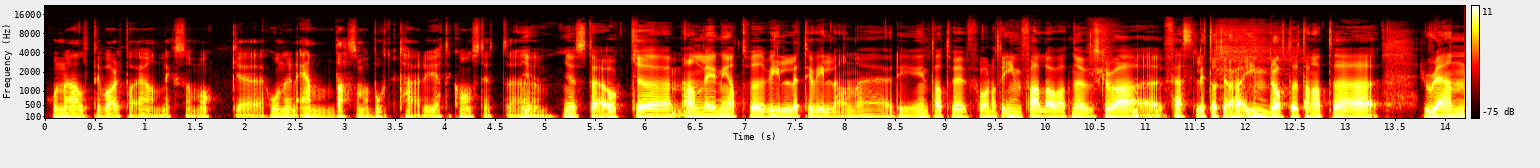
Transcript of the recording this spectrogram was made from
hon har alltid varit på ön liksom och uh, hon är den enda som har bott här. Det är jättekonstigt. Uh, Just det, och anledningen att vi vill till villan, det är inte att vi får något infall av att nu det vara festligt att göra inbrott utan att Ren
